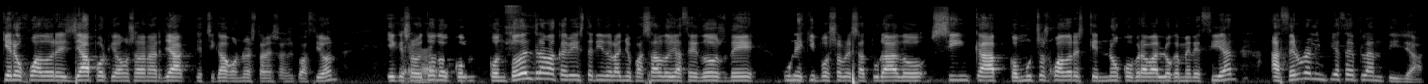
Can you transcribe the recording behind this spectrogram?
quiero jugadores ya porque vamos a ganar ya, que Chicago no está en esa situación. Y que, sobre Ajá. todo, con, con todo el drama que habéis tenido el año pasado y hace dos de un equipo sobresaturado, sin cap, con muchos jugadores que no cobraban lo que merecían, hacer una limpieza de plantilla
